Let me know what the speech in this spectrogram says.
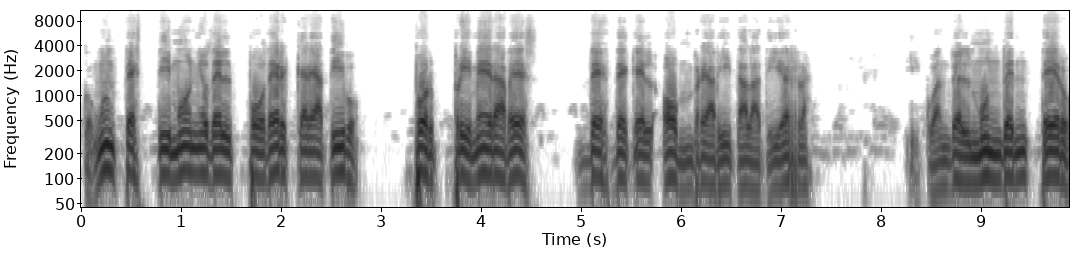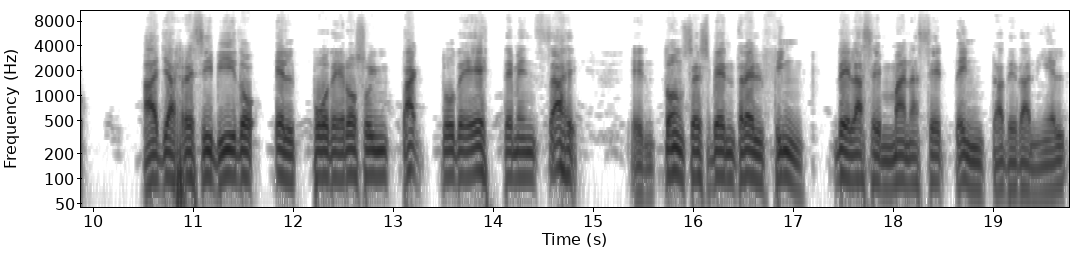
con un testimonio del poder creativo por primera vez desde que el hombre habita la tierra. Y cuando el mundo entero haya recibido el poderoso impacto de este mensaje, entonces vendrá el fin de la semana setenta de Daniel.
